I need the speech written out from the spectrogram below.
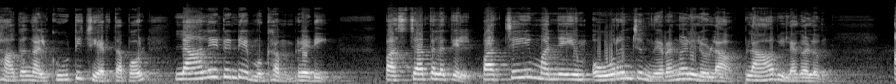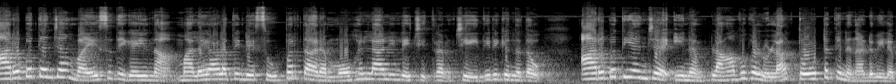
ഭാഗങ്ങൾ കൂട്ടിച്ചേർത്തപ്പോൾ ലാലേട്ടന്റെ മുഖം റെഡി. പശ്ചാത്തലത്തിൽ പച്ചയും മഞ്ഞയും ഓറഞ്ചും നിറങ്ങളിലുള്ള പ്ലാവിലകളും. അറുപത്തഞ്ചാം വയസ്സ് തികയുന്ന മലയാളത്തിന്റെ സൂപ്പർ താരം മോഹൻലാലിന്റെ ചിത്രം ചെയ്തിരിക്കുന്നതോ അറുപത്തിയഞ്ച് ഇനം പ്ലാവുകളുള്ള തോട്ടത്തിന് നടുവിലും.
